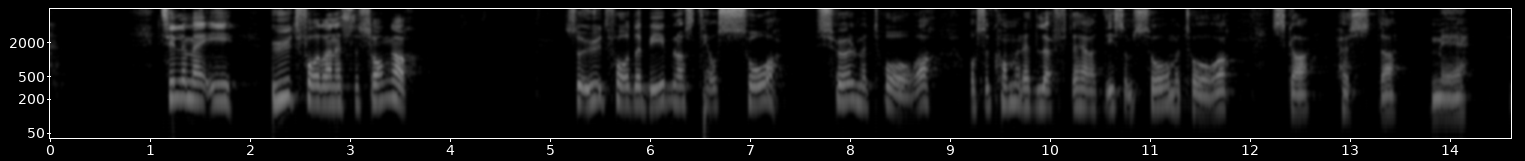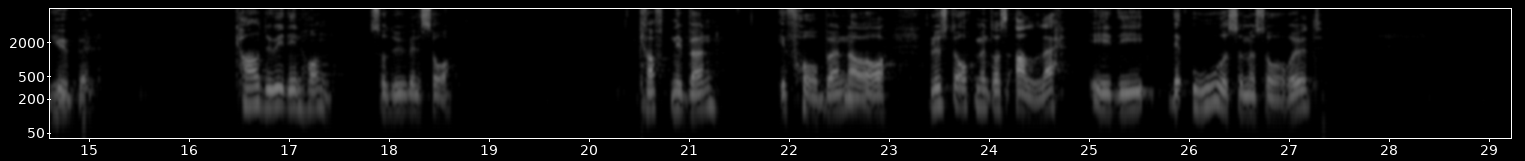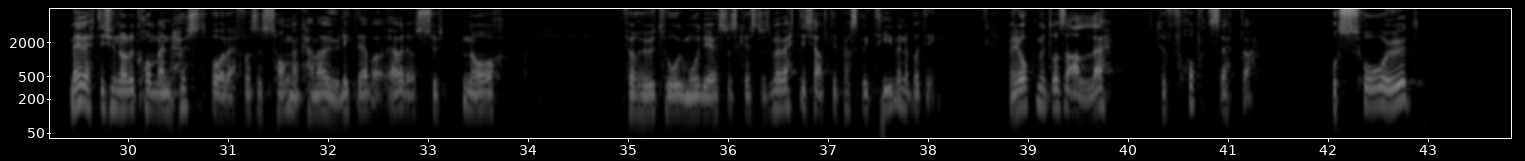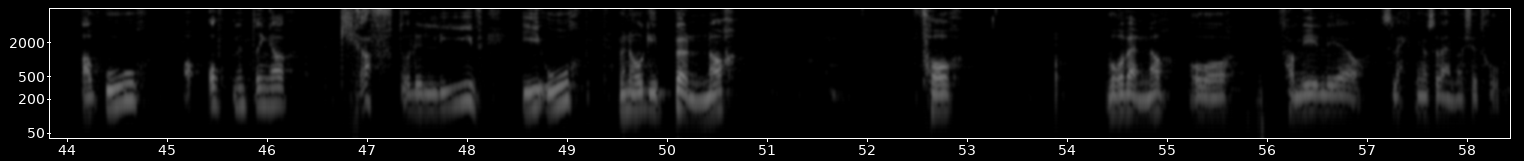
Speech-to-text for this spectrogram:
Til og med i utfordrende sesonger så utfordrer Bibelen oss til å så sjøl med tårer. Og så kommer det et løfte her at de som sår med tårer, skal høste med jubel. Hva har du i din hånd så du vil så? Kraften i bønn, i forbønner og har lyst til å oppmuntre oss alle i de, det ordet som vi sår ut vi vet ikke når det kommer en høst på det, for sesonger kan være ulikt. Jeg var, jeg var der 17 år før hun tok imot Jesus Kristus. Vi vet ikke alltid perspektivene på ting. Men jeg oppmuntrer oss alle til å fortsette å så ut av ord og oppmuntringer, det kraft og det liv i ord, men òg i bønner for våre venner og vår familie og slektninger som ennå ikke tror.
